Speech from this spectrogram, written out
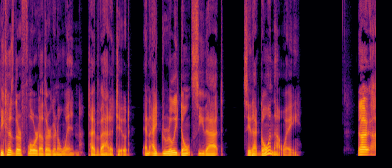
because they're Florida, they're going to win type of attitude, and I really don't see that see that going that way. No,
